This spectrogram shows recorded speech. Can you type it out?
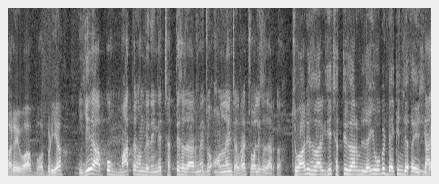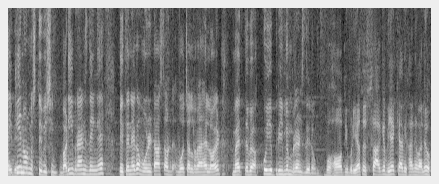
अरे वाह बहुत बढ़िया। ये आपको मात्र हम दे देंगे छत्तीस हज़ार में जो ऑनलाइन चल रहा है चौवालीस हज़ार का। चौवालीस हज़ार की चीज़ छत्तीस हज़ार मिल जाएगी वो भी डेकिन जैसा एसी डाइकिन और मिस्तिबिशी बड़ी ब्रांड्स देंगे इतने का वोल्टास और वो चल रहा है लॉयड मैं आपको ये प्रीमियम ब्रांड्स दे रहा हूँ। बहुत ही बढ़िया तो इससे आगे भैया क्या दिखाने वाले हो?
